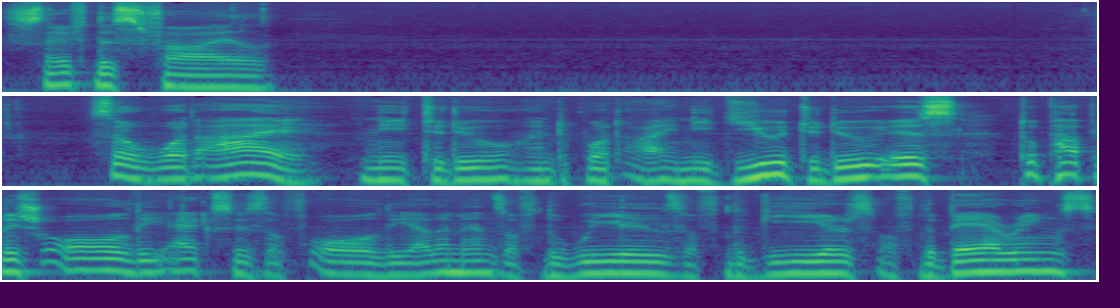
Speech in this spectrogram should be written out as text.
save this file. So what I need to do and what I need you to do is to publish all the axes of all the elements of the wheels, of the gears, of the bearings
